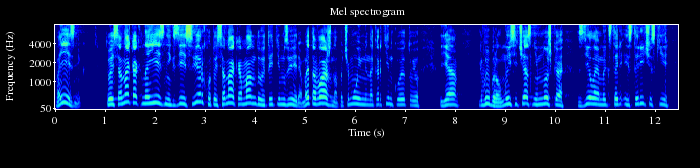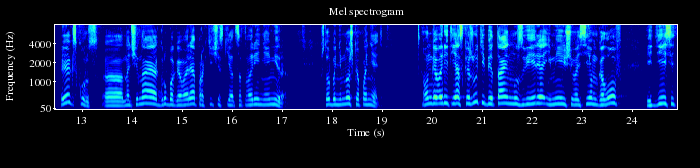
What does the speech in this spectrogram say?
наездник. То есть она как наездник здесь сверху, то есть она командует этим зверем. Это важно. Почему именно картинку эту я выбрал? Мы сейчас немножко сделаем исторический экскурс, э, начиная, грубо говоря, практически от сотворения мира, чтобы немножко понять. Он говорит, я скажу тебе тайну зверя, имеющего семь голов и десять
